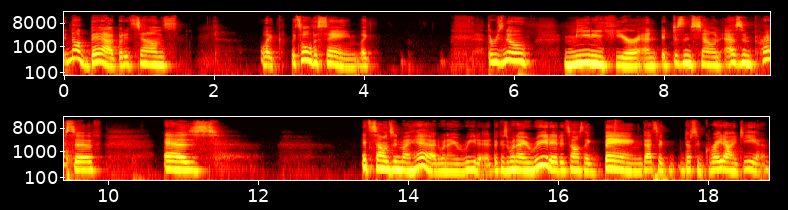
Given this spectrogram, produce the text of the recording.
not bad, but it sounds like it's all the same. Like, there is no meaning here, and it doesn't sound as impressive as it sounds in my head when I read it. Because when I read it, it sounds like bang, that's a that's a great idea.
